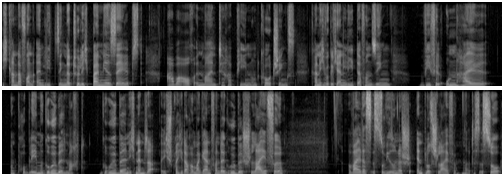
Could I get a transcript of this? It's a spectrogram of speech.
Ich kann davon ein Lied singen, natürlich bei mir selbst, aber auch in meinen Therapien und Coachings kann ich wirklich ein Lied davon singen, wie viel Unheil und Probleme Grübeln macht. Grübeln, ich nenne ich spreche da auch immer gern von der Grübelschleife, weil das ist so wie so eine Endlosschleife. Ne? Das ist so,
